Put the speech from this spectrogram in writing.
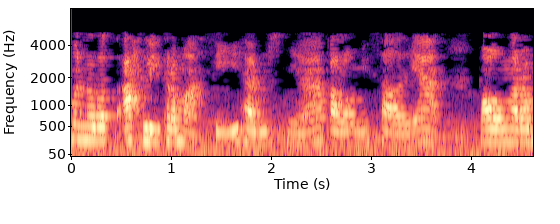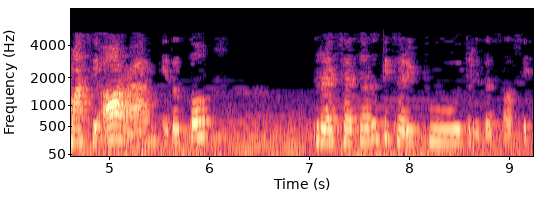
menurut ahli kremasi harusnya kalau misalnya mau ngeremasi orang itu tuh derajatnya tuh 3000 derajat Celsius,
